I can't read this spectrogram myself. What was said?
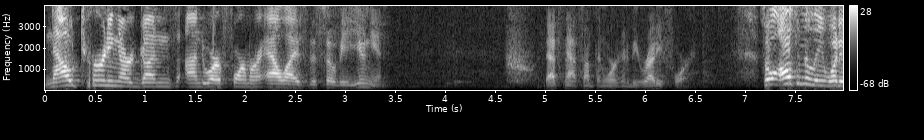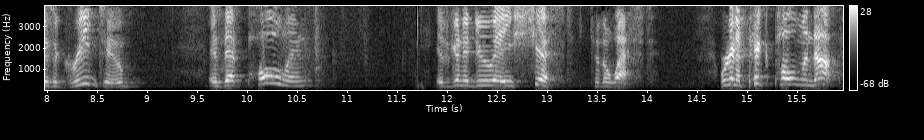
now turning our guns onto our former allies, the Soviet Union. That's not something we're going to be ready for. So ultimately, what is agreed to is that Poland is going to do a shift to the west. We're going to pick Poland up.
